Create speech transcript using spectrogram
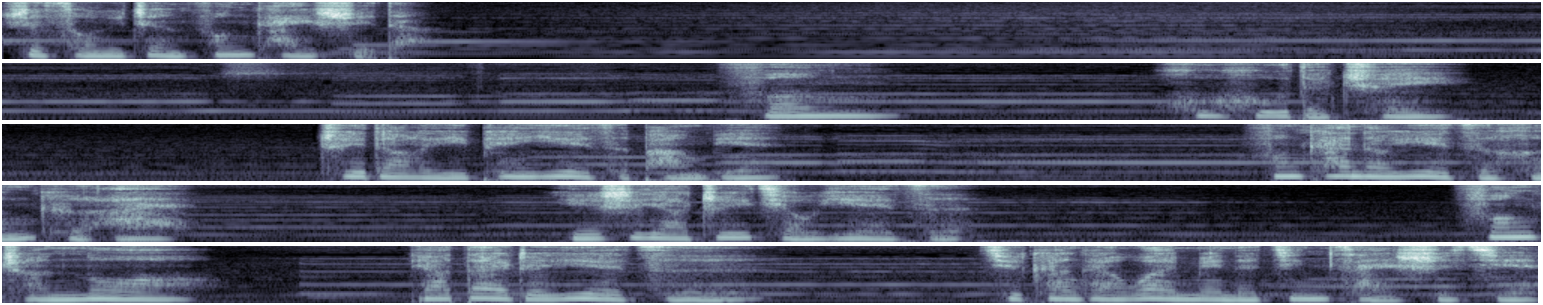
是从一阵风开始的，风呼呼的吹，吹到了一片叶子旁边。风看到叶子很可爱，于是要追求叶子。风承诺要带着叶子去看看外面的精彩世界。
